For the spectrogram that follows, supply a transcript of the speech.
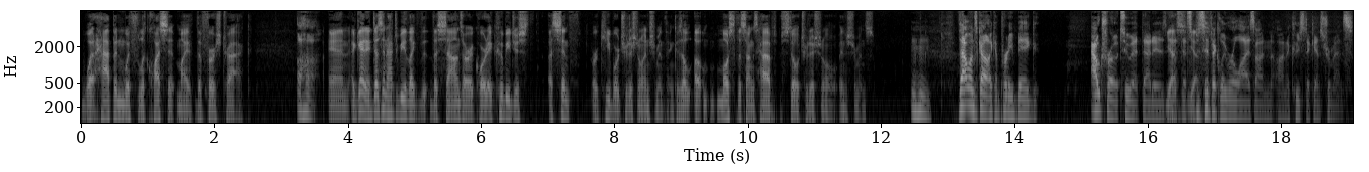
what happened with Liquescent, my the first track. Uh huh. And again, it doesn't have to be like the, the sounds are recorded. It could be just a synth or keyboard traditional instrument thing because most of the songs have still traditional instruments. That one's got like a pretty big outro to it that is Yes, that yes. specifically relies on on acoustic instruments.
